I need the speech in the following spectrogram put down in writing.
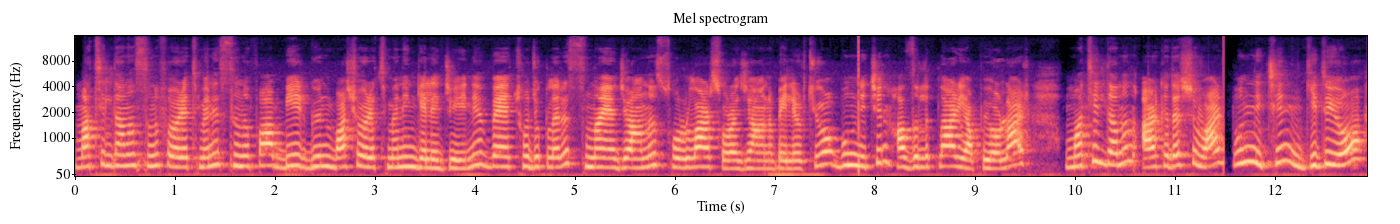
Matilda'nın sınıf öğretmeni sınıfa bir gün baş öğretmenin geleceğini ve çocukları sınayacağını, sorular soracağını belirtiyor. Bunun için hazırlıklar yapıyorlar. Matilda'nın arkadaşı var. Bunun için gidiyor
